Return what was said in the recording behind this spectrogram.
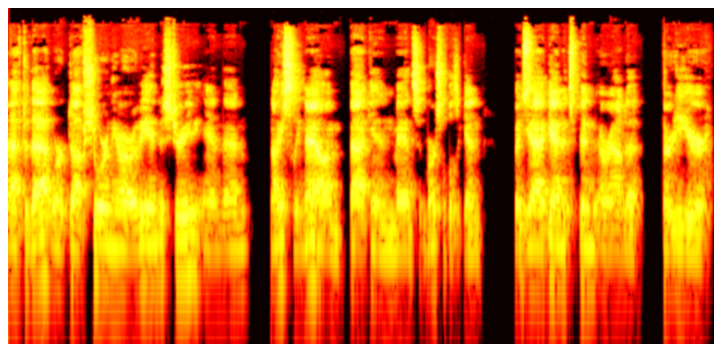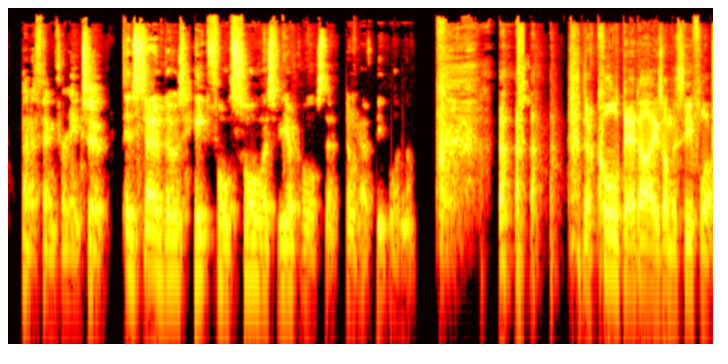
after that, worked offshore in the ROV industry. And then nicely now, I'm back in manned submersibles again. But yeah, again, it's been around a 30 year kind of thing for me too. Instead of those hateful, soulless vehicles that don't have people in them. They're cold, dead eyes on the seafloor.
